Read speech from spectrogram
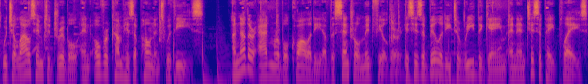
which allows him to dribble and overcome his opponents with ease. Another admirable quality of the central midfielder is his ability to read the game and anticipate plays,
